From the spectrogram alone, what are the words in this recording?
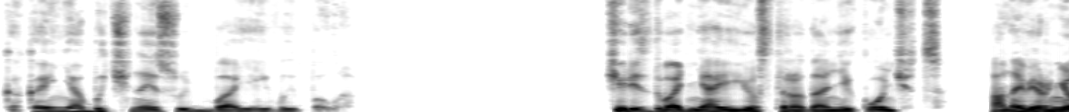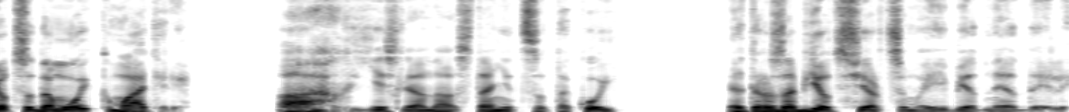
какая необычная судьба ей выпала. Через два дня ее страдания кончатся. Она вернется домой к матери. Ах, если она останется такой, это разобьет сердце моей бедной Адели.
